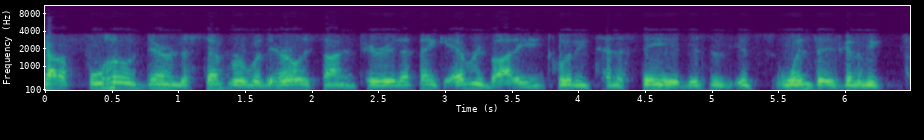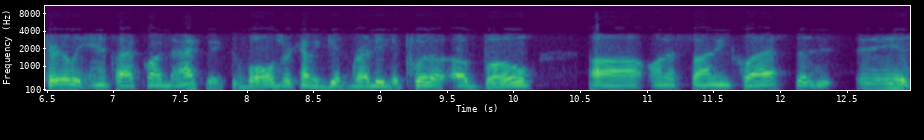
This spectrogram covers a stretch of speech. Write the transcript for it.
kind of flowed during December with the early signing period. I think everybody, including Tennessee, this is it's Wednesday is going to be fairly anticlimactic. The Vols are kind of getting ready to put a, a bow uh, on a signing class that is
